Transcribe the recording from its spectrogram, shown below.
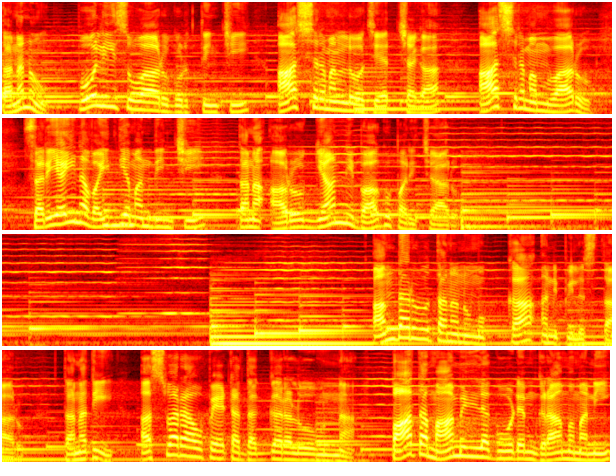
తనను పోలీసు వారు గుర్తించి ఆశ్రమంలో చేర్చగా ఆశ్రమం వారు సరి అయిన వైద్యమందించి తన ఆరోగ్యాన్ని బాగుపరిచారు. అందరూ తనను ముక్క అని పిలుస్తారు. తనది అశ్వరావుపేట దగ్గరలో ఉన్న పాత మామిళ్ళగూడెం గ్రామమని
